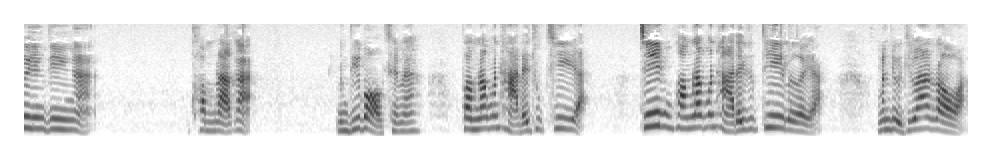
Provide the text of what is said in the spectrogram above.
คือจริงๆอะ ความรักอะหนึ่งที่บอกใช่ไหมความรักมันหาได้ทุกที่อะ จริงความรักมันหาได้ทุกที่เลยอะ มันอยู่ที่ว่าเราอะ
